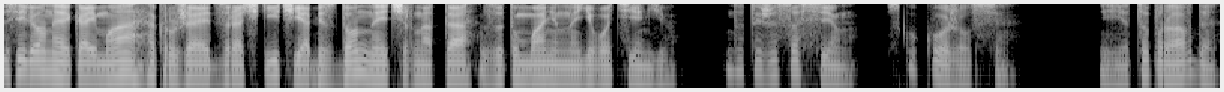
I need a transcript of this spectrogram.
Зеленая кайма окружает зрачки, чья бездонная чернота затуманена его тенью. Да ты же совсем скукожился. И это правда.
